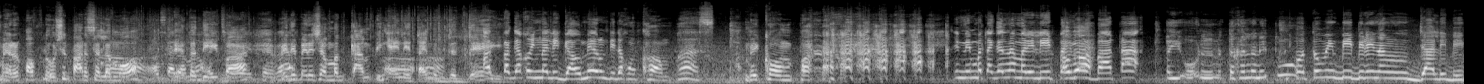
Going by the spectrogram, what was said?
Meron off lotion para sa lamok. Oo, sa Ito, lamok, di ba? et cetera. Pwede pwede siyang mag-camping anytime of the At day. pag ako'y naligaw, meron din akong compass. May kompa. Hindi matagal na maliliit pa yung Aba. mga bata. Ay, oo, natagal na nito. O tuwing bibili ng Jollibee,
